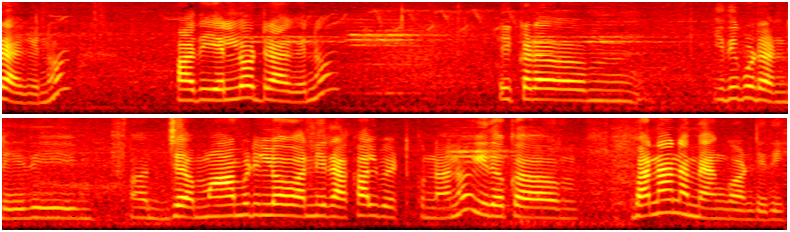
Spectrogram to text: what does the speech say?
డ్రాగన్ అది ఎల్లో డ్రాగన్ ఇక్కడ ఇది కూడా అండి ఇది జ మామిడిలో అన్ని రకాలు పెట్టుకున్నాను. ఇది ఒక బనానా మ్యాంగో అండి ఇది.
